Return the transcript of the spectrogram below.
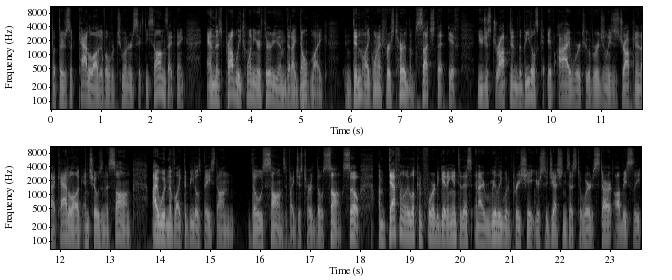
but there's a catalog of over 260 songs, I think and there's probably 20 or 30 of them that I don't like and didn't like when I first heard them, such that if you just dropped into the Beatles, if I were to have originally just dropped into that catalog and chosen a song, I wouldn't have liked the Beatles based on those songs if I just heard those songs. So I'm definitely looking forward to getting into this, and I really would appreciate your suggestions as to where to start. Obviously,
